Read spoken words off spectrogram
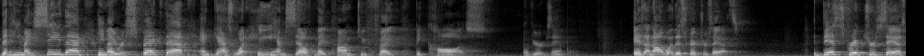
then He may see that, He may respect that, and guess what? He Himself may come to faith because of your example. Is that not what this scripture says? This scripture says,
